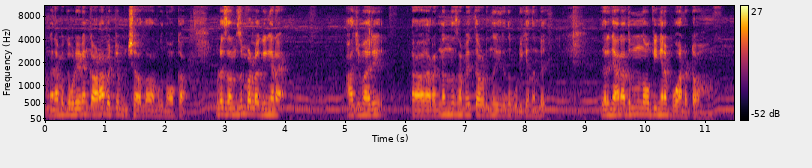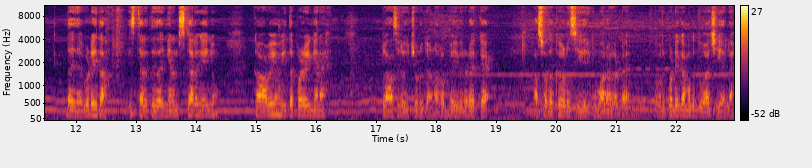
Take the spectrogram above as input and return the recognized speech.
അങ്ങനെ നമുക്ക് ഇവിടെയും കാണാൻ പറ്റും ഇൻഷാല്ല നമുക്ക് നോക്കാം. ഇവിടെ സംസം വെള്ളമൊക്കെ ഇങ്ങനെ ഹാജിമാർ ഇറങ്ങുന്ന സമയത്ത് അവിടെ നിന്ന് ഇരുന്ന് കുടിക്കുന്നുണ്ട്. ഇതായാലും ഞാൻ അതും നോക്കി ഇങ്ങനെ പോകാൻ കേട്ടോ. ഇതാ ഇതാ ഇവിടെ ഇതാ ഈ സ്ഥലത്ത് ഇതാ ഇങ്ങനെ നിസ്കാരം കഴിഞ്ഞു. കാവയും ഈത്തപ്പഴം ഇങ്ങനെ ഗ്ലാസ്സിൽ ഒഴിച്ചു കൊടുക്കുകയാണ്. റബ്ബെ ഇവരുടെയൊക്കെ ആ സ്വതക്കുകൾ സ്വീകരിക്കുമാറാകട്ടെ. അവർക്ക് വേണ്ടിയൊക്കെ നമുക്ക് ദുവാ ചെയ്യാമല്ലേ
